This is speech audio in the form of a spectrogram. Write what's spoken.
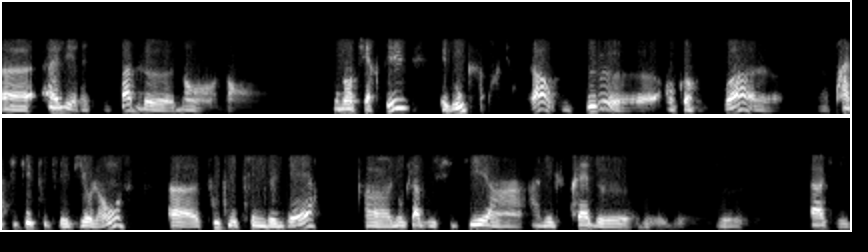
euh, elle est responsable dans, dans son entièreté. Et donc, à là, on peut, euh, encore une fois, euh, pratiquer toutes les violences, euh, toutes les crimes de guerre. Donc là, vous citiez un, extrait de, ça qui,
